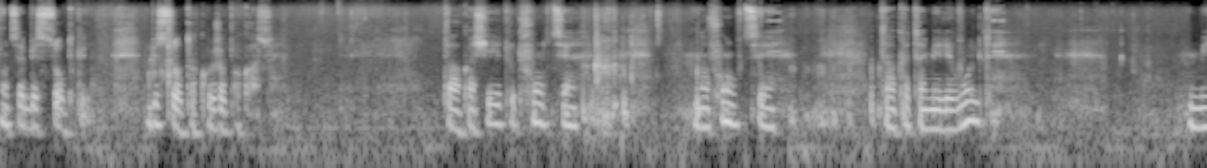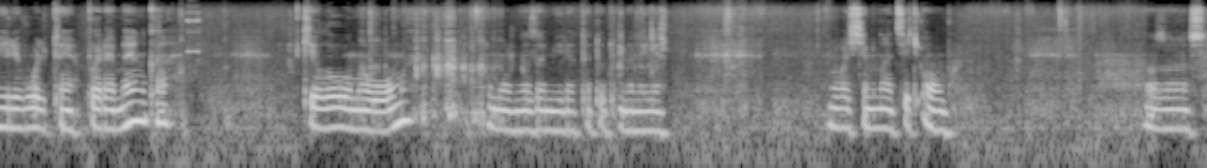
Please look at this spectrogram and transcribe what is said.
Ну це без сотки. Без соток вже показує. Так, а ще є тут функція. На функції. Так, це мілівольти. Мілівольти переменка. Кілооми оми. Можна заміряти. Тут у мене є 18 Ом. Зараз.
